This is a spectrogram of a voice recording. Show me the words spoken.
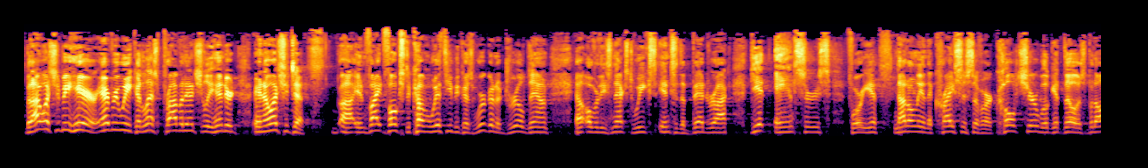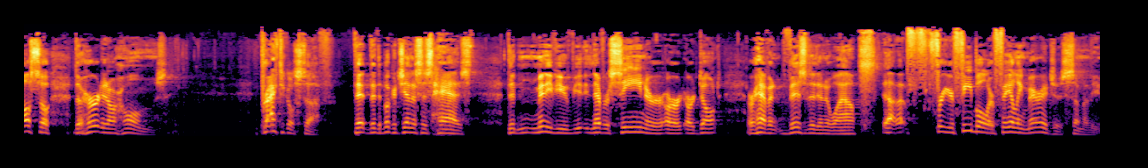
But I want you to be here every week, unless providentially hindered. And I want you to uh, invite folks to come with you because we're going to drill down uh, over these next weeks into the bedrock, get answers for you, not only in the crisis of our culture, we'll get those, but also the hurt in our homes. Practical stuff that, that the book of Genesis has that many of you have never seen or, or, or don't or haven't visited in a while. Uh, for your feeble or failing marriages, some of you.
